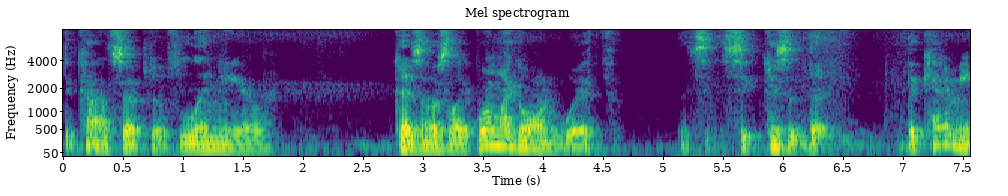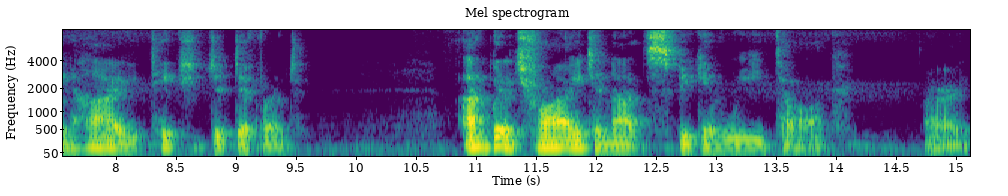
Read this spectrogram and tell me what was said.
the concept of linear, because I was like, where am I going with? See, because the the ketamine high takes you to different. I'm gonna try to not speak in weed talk. All right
